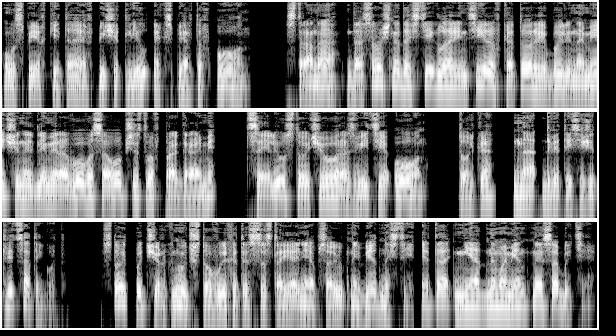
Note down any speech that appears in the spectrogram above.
Успех Китая впечатлил экспертов ООН. Страна досрочно достигла ориентиров, которые были намечены для мирового сообщества в программе «Цели устойчивого развития ООН», только на 2030 год. Стоит подчеркнуть, что выход из состояния абсолютной бедности – это не одномоментное событие.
